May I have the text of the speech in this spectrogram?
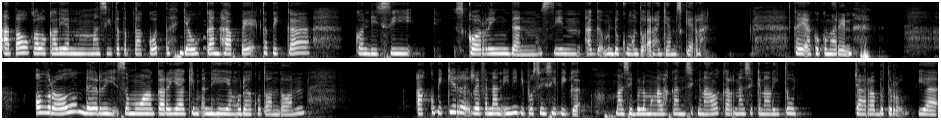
Atau kalau kalian masih tetap takut jauhkan HP ketika kondisi scoring dan scene agak mendukung untuk arah jump scare. Kayak aku kemarin overall dari semua karya Kim Eun Hee yang udah aku tonton aku pikir Revenant ini di posisi 3 masih belum mengalahkan Signal karena Signal itu cara betul ya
